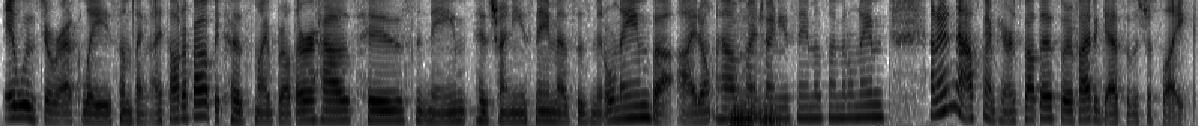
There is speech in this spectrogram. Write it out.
It was directly something I thought about because my brother has his name, his Chinese name as his middle name, but I don't have my mm. Chinese name as my middle name. And I didn't ask my parents about this, but if I had to guess, it was just like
